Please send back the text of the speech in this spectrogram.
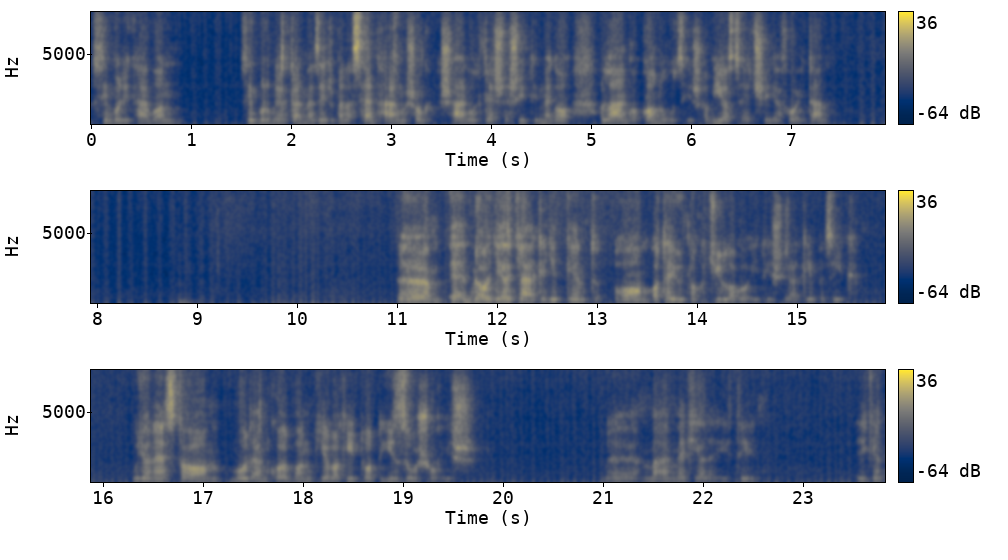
szimbolikában, szimbólum értelmezésben a Szent Háromságot testesíti meg a, a láng, a kanóc és a viasz egysége folytán. De a gyertyák egyébként a, a tejútnak a csillagait is jelképezik. Ugyanezt a modern korban kialakított izzósor is már megjeleníti. Egyébként,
